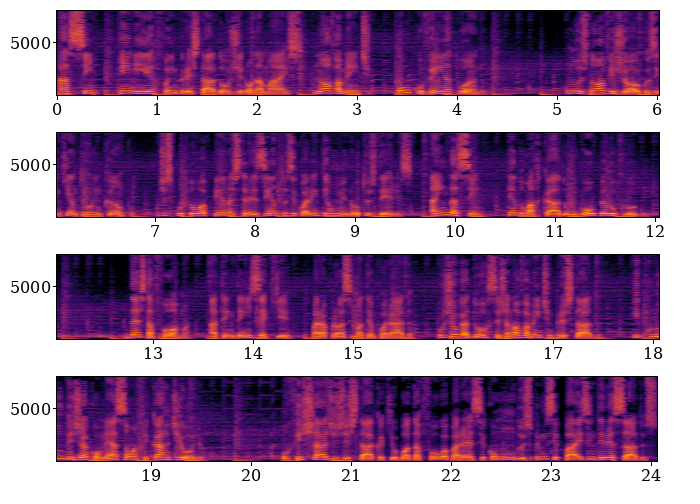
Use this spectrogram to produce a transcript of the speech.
Assim, Renier foi emprestado ao Girona mais, novamente, pouco vem atuando. Nos nove jogos em que entrou em campo, disputou apenas 341 minutos deles, ainda assim, tendo marcado um gol pelo clube. Desta forma, a tendência é que, para a próxima temporada, o jogador seja novamente emprestado, e clubes já começam a ficar de olho. O Fichages destaca que o Botafogo aparece como um dos principais interessados,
